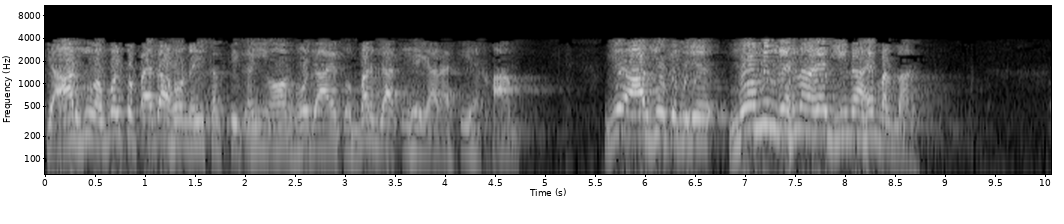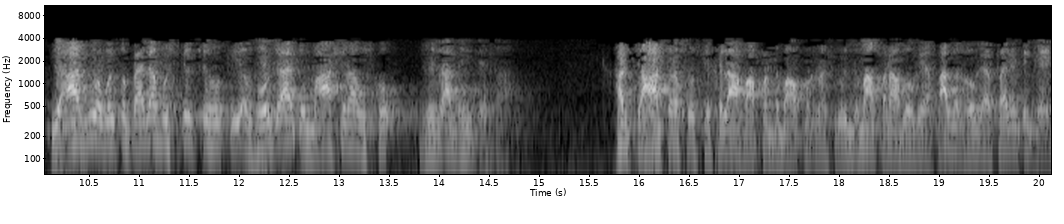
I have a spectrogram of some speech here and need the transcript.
کہ آرزو اول تو پیدا ہو نہیں سکتی، کہیں اور ہو جائے تو مر جاتی ہے یا رہتی ہے خام۔ یہ آرزو کہ مجھے مومن رہنا ہے، جینا ہے، مرنا ہے۔ یہ آرزو اول تو پیدا مشکل سے ہوتی ہے اور ہو جائے تو معاشرہ اس کو رضا نہیں دیتا۔ ہر چار طرف سے اس کے خلاف آپ پر دباؤ پڑنا شروع، دماغ خراب ہو گیا، پاگل ہو گیا فیلٹک ہے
